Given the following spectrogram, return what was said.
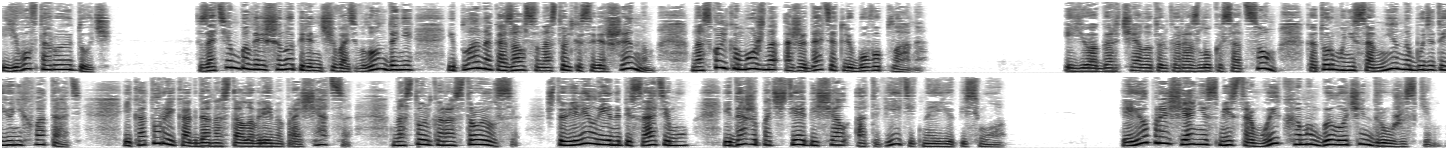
и его вторую дочь, Затем было решено переночевать в Лондоне, и план оказался настолько совершенным, насколько можно ожидать от любого плана. Ее огорчала только разлука с отцом, которому, несомненно, будет ее не хватать, и который, когда настало время прощаться, настолько расстроился, что велел ей написать ему и даже почти обещал ответить на ее письмо. Ее прощание с мистером Уикхэмом было очень дружеским,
